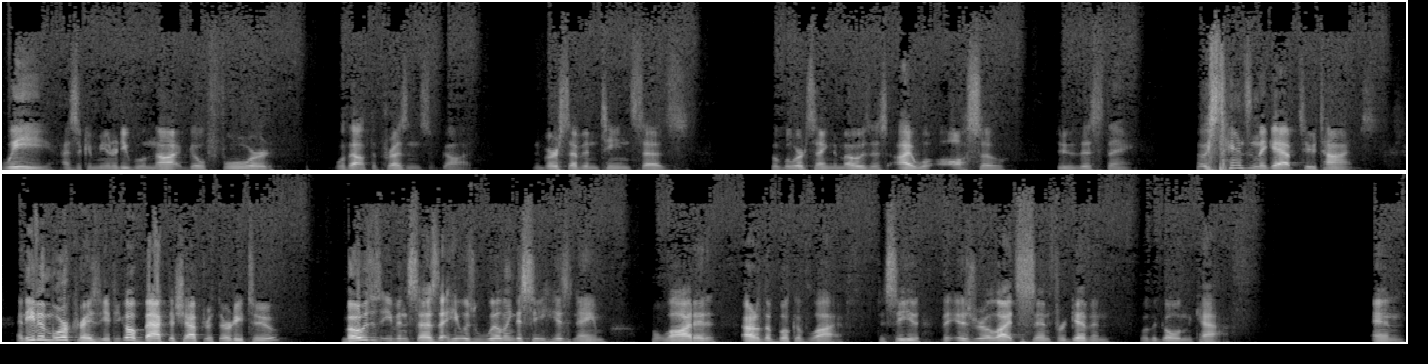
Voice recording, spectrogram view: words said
We as a community will not go forward without the presence of God. And verse 17 says, the Lord saying to Moses, I will also do this thing. So he stands in the gap two times. And even more crazy, if you go back to chapter 32, Moses even says that he was willing to see his name blotted out of the book of life, to see the Israelites' sin forgiven with a golden calf. And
